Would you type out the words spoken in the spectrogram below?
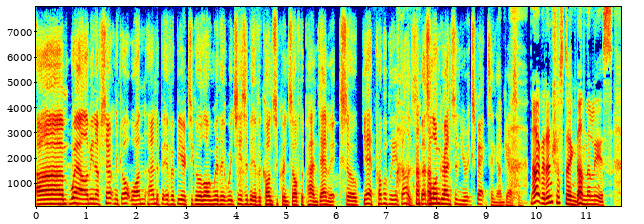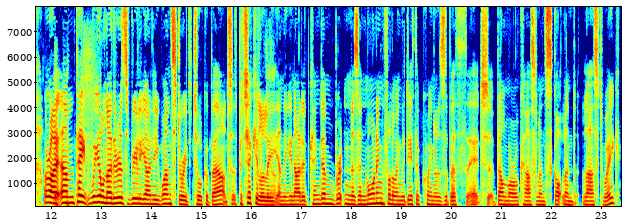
Um, well, I mean, I've certainly got one and a bit of a beard to go along with it, which is a bit of a consequence of the pandemic. So, yeah, probably it does. That's a longer answer than you're expecting, I'm guessing. No, but interesting nonetheless. All right, um, Pete, we all know there is really only one story to talk about, particularly yeah. in the United Kingdom. Britain is in mourning following the death of Queen Elizabeth at Balmoral Castle in Scotland last week.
